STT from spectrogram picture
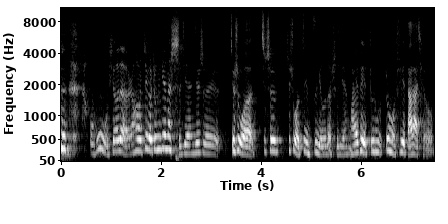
我不午休的。然后这个中间的时间就是就是我就是就是我最自由的时间，我还可以中午中午出去打打球，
